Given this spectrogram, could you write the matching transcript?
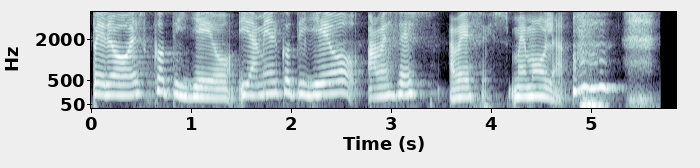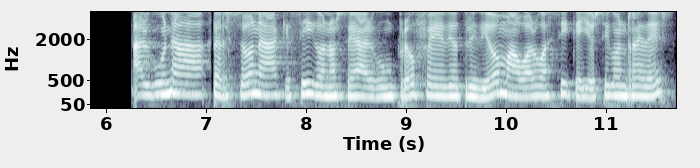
pero es cotilleo y a mí el cotilleo a veces, a veces, me mola. Alguna persona que sigo, no sé, algún profe de otro idioma o algo así que yo sigo en redes,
